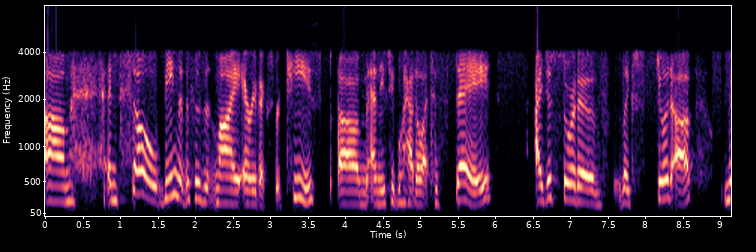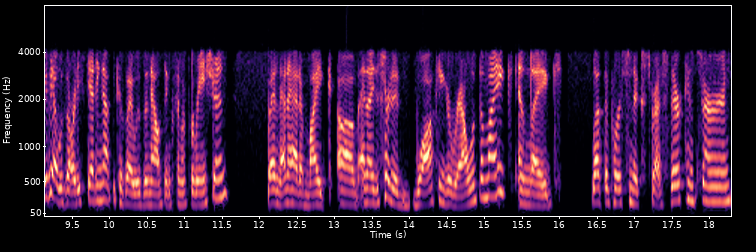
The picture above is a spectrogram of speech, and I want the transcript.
um, and so, being that this isn't my area of expertise, um, and these people had a lot to say, I just sort of like stood up maybe I was already standing up because I was announcing some information, and, and I had a mic, um, and I just started walking around with the mic and like let the person express their concern,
